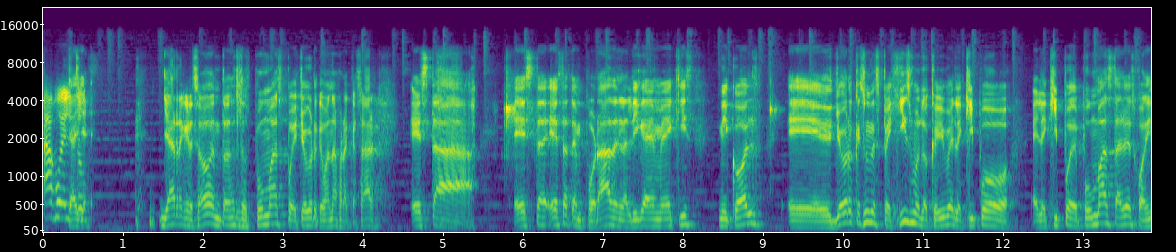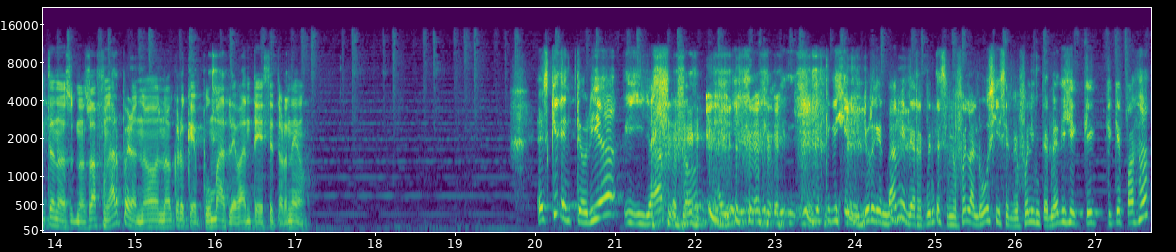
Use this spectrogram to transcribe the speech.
ha vuelto. Ya, ya, ya, regresó, entonces los Pumas, pues yo creo que van a fracasar esta, esta, esta temporada en la Liga MX. Nicole, eh, yo creo que es un espejismo lo que vive el equipo, el equipo de Pumas. Tal vez Juanito nos, nos va a funar, pero no, no creo que Pumas levante este torneo. Es que en teoría, y ya, perdón, es que dije Jürgen Damm y de repente se me fue la luz y se me fue el internet. Dije, ¿qué, qué, qué pasa?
